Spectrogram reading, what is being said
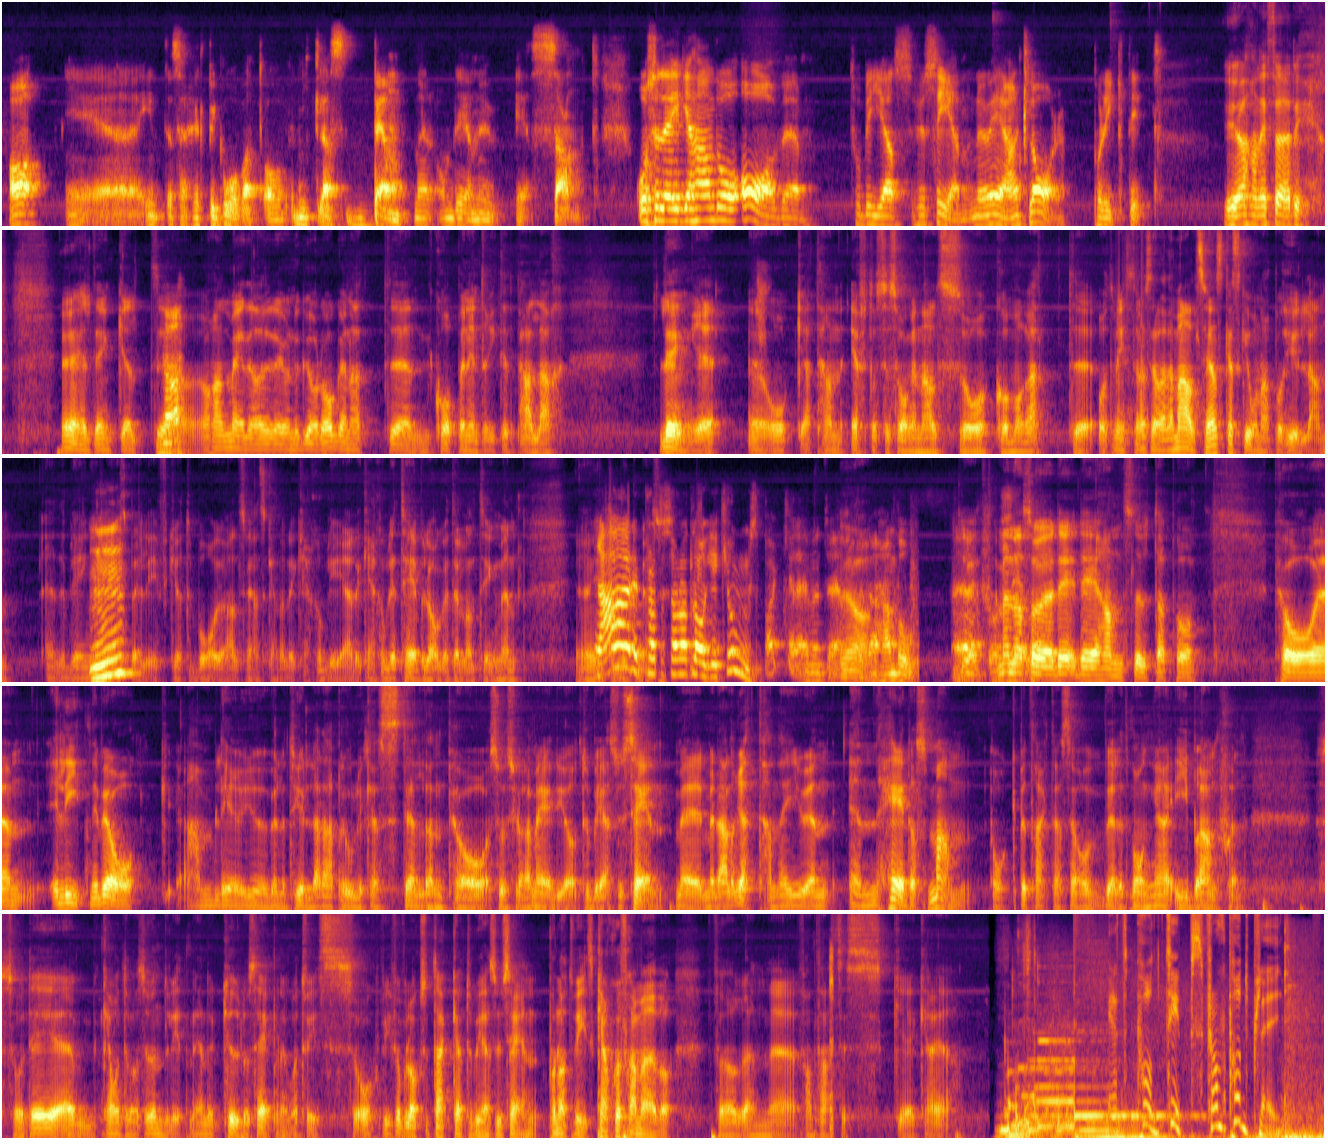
ja, eh, inte särskilt begåvat av Niklas Bentner om det nu är sant. Och så lägger han då av Tobias Hussein. Nu är han klar på riktigt. Ja, han är färdig helt enkelt. Ja. Och han menade det under gårdagen att kroppen inte riktigt pallar längre och att han efter säsongen alltså kommer att eh, åtminstone ställa de allsvenska skorna på hyllan. Eh, det blir inget mm. spel i IFK Göteborg och allsvenskan och det kanske blir, det kanske blir TV-laget eller någonting. Men, eh, ja, det pratas om något lag i Kungsbacka eventuellt, ja. där han bor. Men alltså det, det han slutar på, på eh, elitnivå och han blir ju väldigt hyllad här på olika ställen på sociala medier. Tobias Hysén med, med all rätt. Han är ju en, en hedersman och betraktas av väldigt många i branschen. Så det kan inte vara så underligt men ändå kul att se på något vis. Och vi får väl också tacka Tobias Hysén på något vis, kanske framöver, för en eh, fantastisk eh, karriär. Ett poddtips från Podplay.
